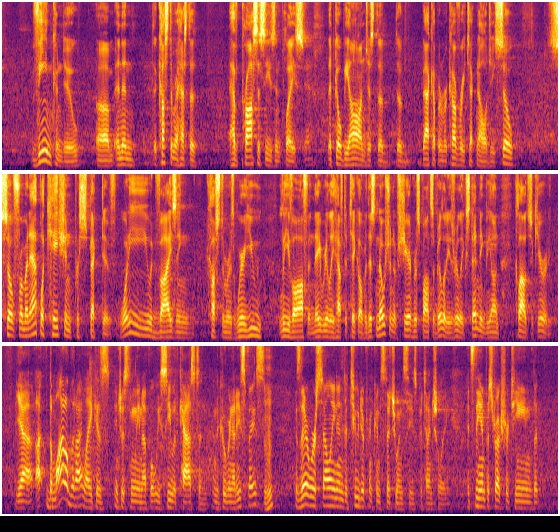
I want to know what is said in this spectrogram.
Veeam can do, um, and then the customer has to have processes in place that go beyond just the, the backup and recovery technology. So, so from an application perspective, what are you advising customers where you leave off and they really have to take over? This notion of shared responsibility is really extending beyond cloud security. Yeah, I, the model that I like is, interestingly enough, what we see with Kasten in the Kubernetes space, mm-hmm. is there we're selling into two different constituencies potentially. It's the infrastructure team that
